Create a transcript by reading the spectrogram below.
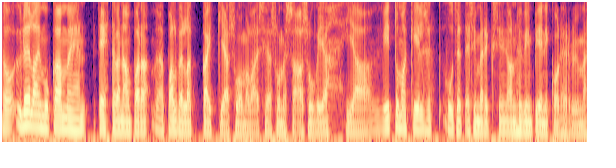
No Yle-lain mukaan meidän tehtävänä on para- palvella kaikkia suomalaisia Suomessa asuvia ja viittomakieliset uutiset esimerkiksi on hyvin pieni kohderyhmä.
